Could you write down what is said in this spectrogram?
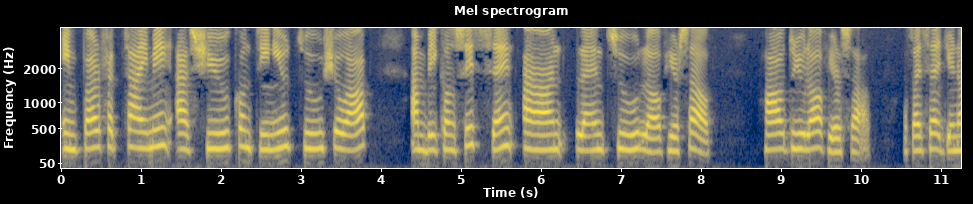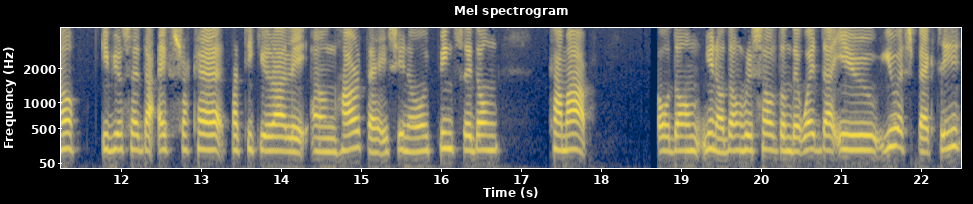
in perfect timing as you continue to show up and be consistent and learn to love yourself. How do you love yourself? As i said you know give yourself that extra care particularly on hard days you know things don't come up or don't you know don't result on the way that you you expecting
